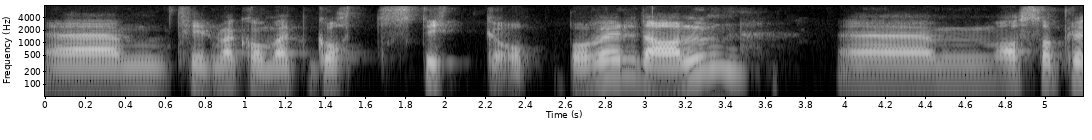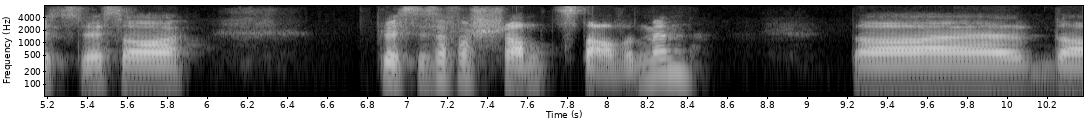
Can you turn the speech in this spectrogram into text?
Ehm, um, til og med kom et godt stykke oppover dalen. Ehm, um, og så plutselig så Plutselig så forsvant staven min. Da, da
